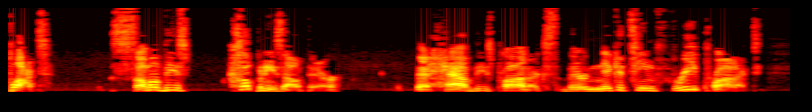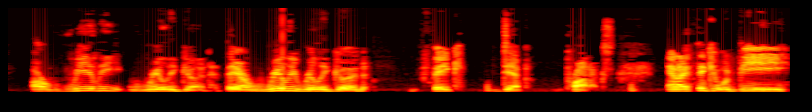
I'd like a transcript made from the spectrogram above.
But some of these companies out there that have these products, their nicotine free product are really, really good. They are really, really good fake dip products. And I think it would be,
